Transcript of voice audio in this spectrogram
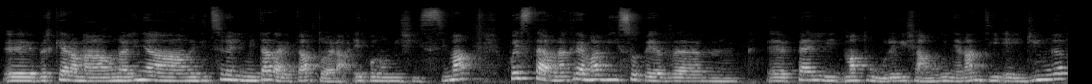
eh, perché era una, una linea, un'edizione limitata che tra l'altro era economicissima. Questa è una crema viso per ehm, eh, pelli mature, diciamo, quindi un anti-aging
